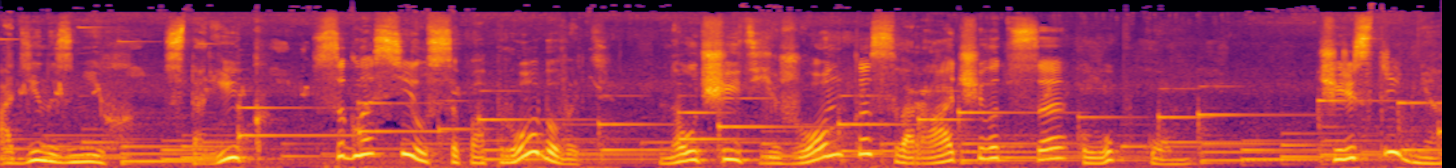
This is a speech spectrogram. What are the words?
один из них, старик, согласился попробовать научить ежонка сворачиваться клубком. Через три дня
